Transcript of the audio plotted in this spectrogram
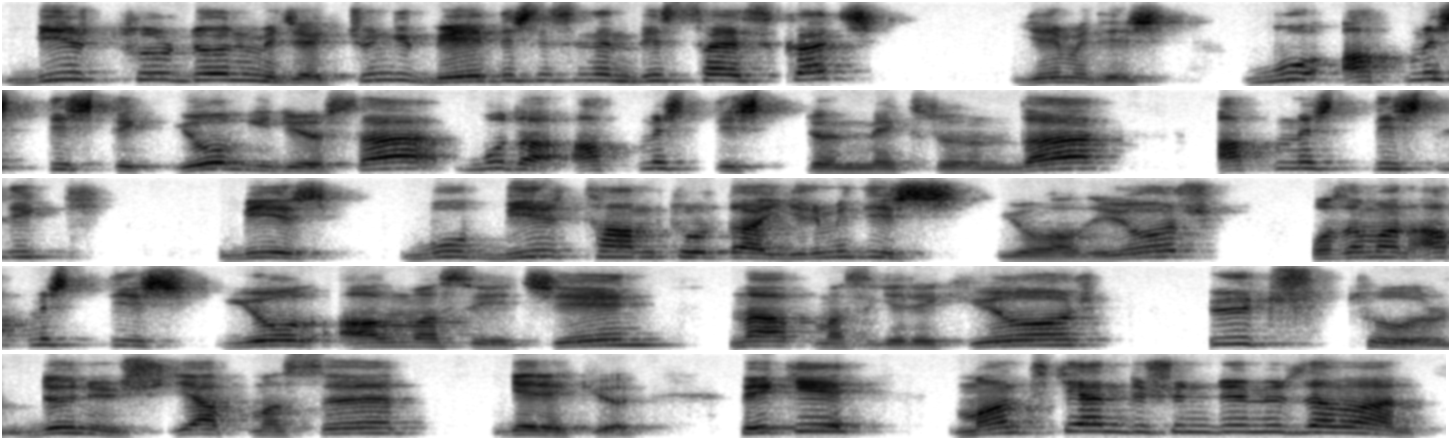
bir tur dönmeyecek. Çünkü B dişlisinin diş sayısı kaç? 20 diş. Bu 60 dişlik yol gidiyorsa bu da 60 diş dönmek zorunda. 60 dişlik bir bu bir tam turda 20 diş yol alıyor. O zaman 60 diş yol alması için ne yapması gerekiyor? 3 tur dönüş yapması gerekiyor. Peki mantıken düşündüğümüz zaman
